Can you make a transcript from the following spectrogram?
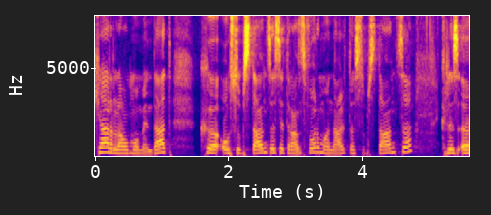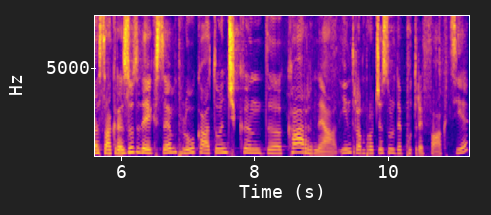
chiar la un moment dat că o substanță se transformă în altă substanță. Ă, s-a crezut, de exemplu, că atunci când carnea intră în procesul de putrefacție,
